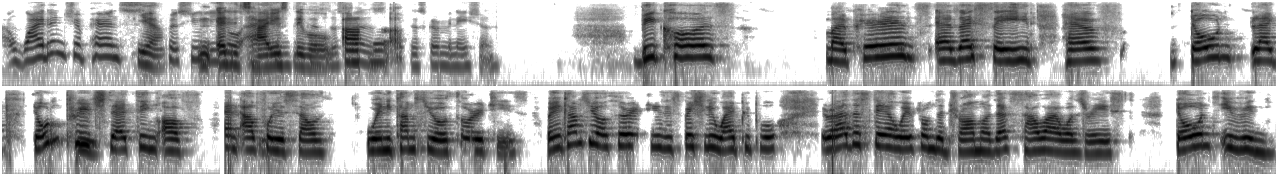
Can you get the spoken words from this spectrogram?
Uh, why didn't your parents yeah. pursue legal at its highest level? This uh, discrimination. Because my parents, as I said, have don't like don't preach mm. that thing of stand up for yourself when it comes to your authorities. When it comes to your authorities, especially white people, rather stay away from the drama. That's how I was raised. Don't even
